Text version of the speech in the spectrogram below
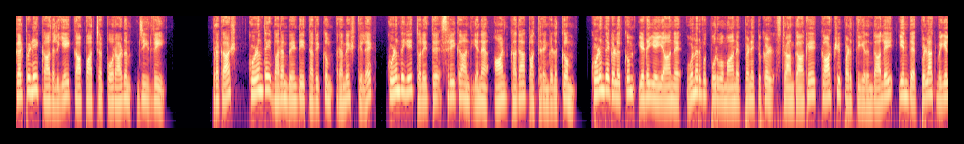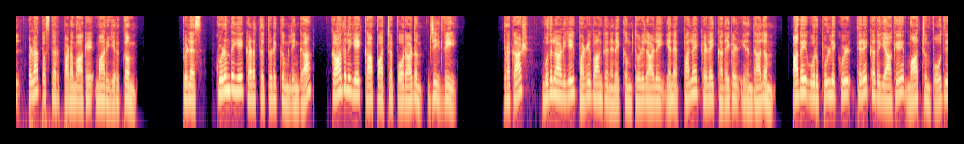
கர்ப்பிணி காதலியை காப்பாற்றப் போராடும் ஜி வி பிரகாஷ் குழந்தை வரம் வேண்டி தவிக்கும் ரமேஷ் திலக் குழந்தையை தொலைத்து ஸ்ரீகாந்த் என ஆண் கதாபாத்திரங்களுக்கும் குழந்தைகளுக்கும் இடையேயான உணர்வுபூர்வமான பிணைப்புகள் ஸ்ட்ராங்காக காட்சிப்படுத்தியிருந்தாலே இந்த பிளாக்மையில் பிளாக்பஸ்டர் படமாக மாறியிருக்கும். பிளஸ் குழந்தையை கடத்த துடிக்கும் லிங்கா காதலியை காப்பாற்ற போராடும் ஜி வி. பிரகாஷ் முதலாளியை பழிவாங்க நினைக்கும் தொழிலாளி என பல கிளை கதைகள் இருந்தாலும் அதை ஒரு புள்ளிக்குள் திரைக்கதையாக மாற்றும் போது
